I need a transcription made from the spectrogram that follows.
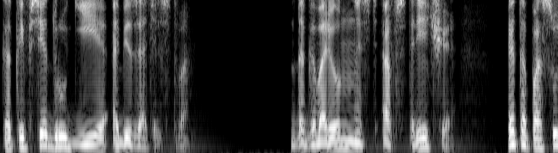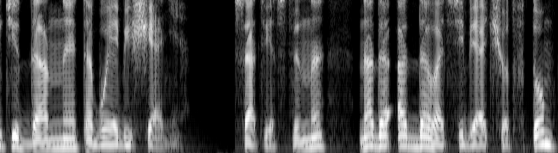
как и все другие обязательства. Договоренность о встрече — это, по сути, данное тобой обещание. Соответственно, надо отдавать себе отчет в том,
